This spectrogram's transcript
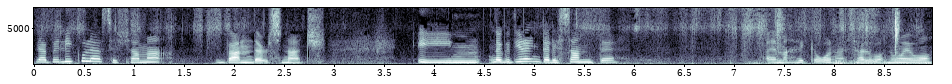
La película se llama Bandersnatch y mm, lo que tiene interesante, además de que bueno, es algo nuevo,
